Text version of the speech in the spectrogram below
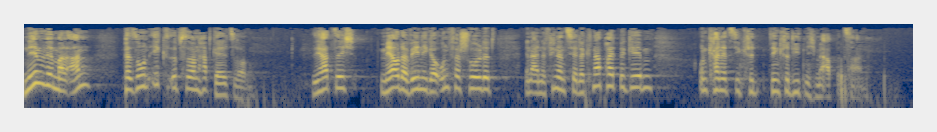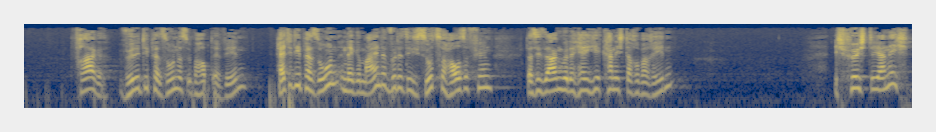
Nehmen wir mal an, Person XY hat Geldsorgen. Sie hat sich mehr oder weniger unverschuldet in eine finanzielle Knappheit begeben und kann jetzt den Kredit nicht mehr abbezahlen. Frage, würde die Person das überhaupt erwähnen? Hätte die Person in der Gemeinde, würde sie sich so zu Hause fühlen, dass sie sagen würde, hey, hier kann ich darüber reden? Ich fürchte ja nicht.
